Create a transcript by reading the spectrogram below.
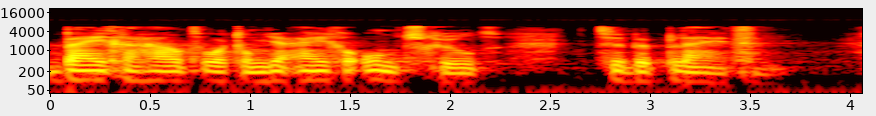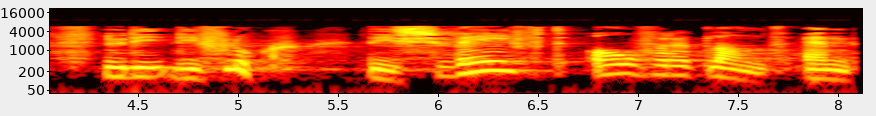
bijgehaald wordt om je eigen onschuld te bepleiten. Nu die, die vloek, die zweeft over het land en,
